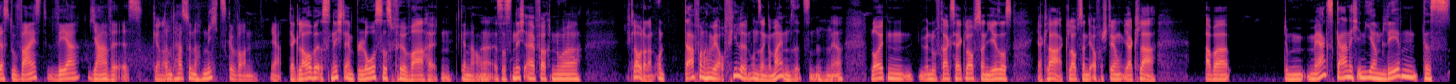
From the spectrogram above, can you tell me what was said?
dass du weißt, wer Jahwe ist. Genau. Damit hast du noch nichts gewonnen. Ja, Der Glaube ist nicht ein bloßes Fürwahrhalten. genau. Ja, es ist nicht einfach nur, ich glaube daran. Und davon haben wir auch viele in unseren Gemeinden sitzen. Mhm. Ja. Leuten, wenn du fragst, hey, glaubst du an Jesus? Ja klar. Glaubst du an die Auferstehung? Ja klar. Aber du merkst gar nicht in ihrem Leben, dass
